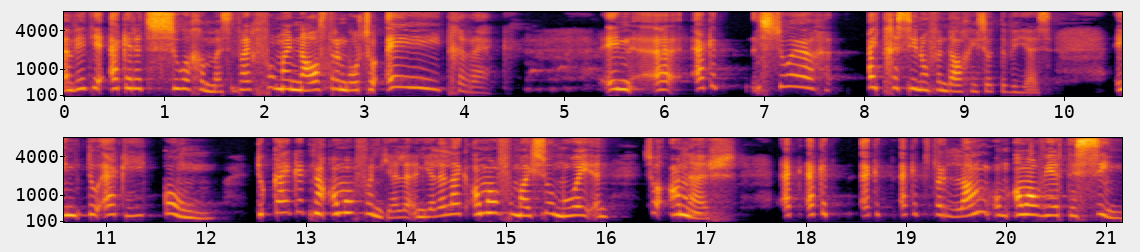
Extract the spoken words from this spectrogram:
En weet jy, ek het dit so gemis. My gevoel my naaldstring word so uitgerek. En uh, ek het so uitgesien om vandag hierso te wees. En toe ek hier kom, toe kyk ek na almal van julle en julle lyk almal vir my so mooi en so anders. Ek ek het ek het ek het verlang om almal weer te sien.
